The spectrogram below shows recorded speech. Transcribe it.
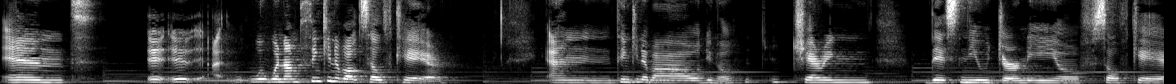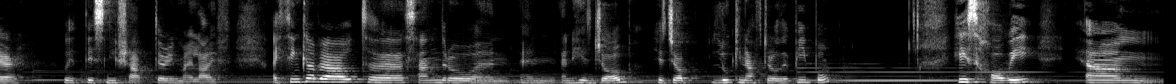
And it, when I'm thinking about self care and thinking about, you know, sharing this new journey of self care with this new chapter in my life, I think about uh, Sandro and, and, and his job, his job looking after other people, his hobby. Um,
